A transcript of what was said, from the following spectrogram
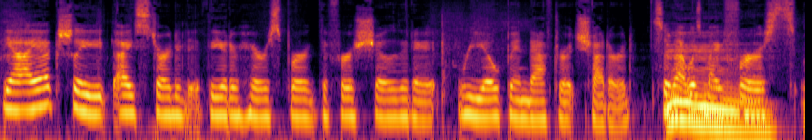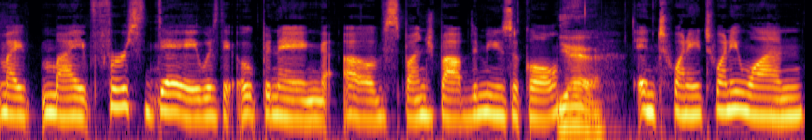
Yeah, I actually I started at Theater Harrisburg, the first show that it reopened after it shuttered. So that was my Hmm. first my my first day was the opening of SpongeBob the musical. Yeah. In 2021.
